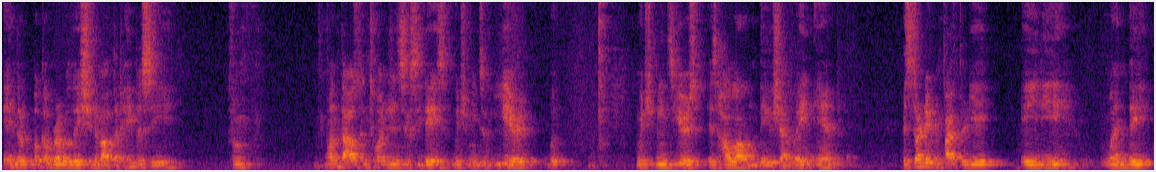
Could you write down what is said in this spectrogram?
in the book of Revelation about the papacy, from 1,260 days, which means a year, which means years, is how long they shall reign. And it started in 538 AD when they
